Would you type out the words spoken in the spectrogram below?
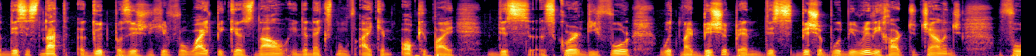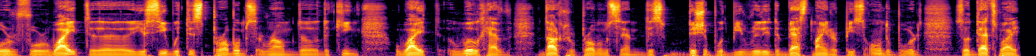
uh, this is not a good position here for white because now in the next move I can occupy this uh, square d4 with my bishop and this bishop would be really hard to challenge for, for white. Uh, you see with these problems around the, the king, white will have darker problems and this bishop would be really the best minor piece on the board. So that's why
